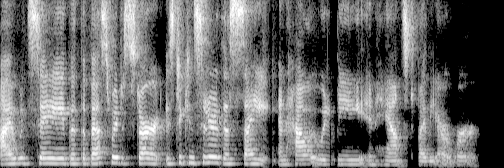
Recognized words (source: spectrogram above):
I would say that the best way to start is to consider the site and how it would be enhanced by the artwork.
